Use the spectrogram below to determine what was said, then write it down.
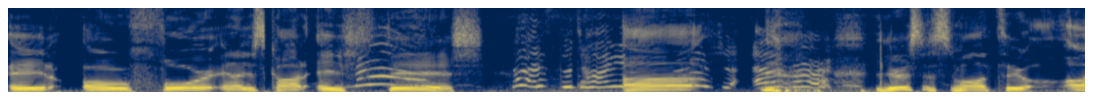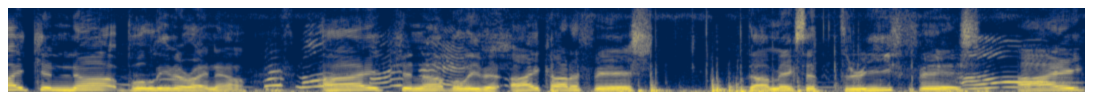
8.04 and I just caught a fish. That is the tiniest Uh, fish ever. Yours is small too. Oh, I cannot believe it right now. I cannot fish. believe it. I caught a fish. That makes it three fish. Oh. I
